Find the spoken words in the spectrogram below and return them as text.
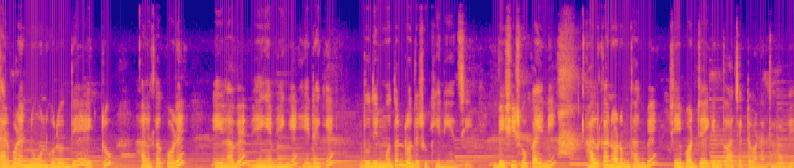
তারপরে নুন, হলুদ দিয়ে একটু হালকা করে এইভাবে ভেঙে ভেঙে এটাকে দুদিন মতন রোদে শুকিয়ে নিয়েছি। বেশি শোকায়নি, হালকা নরম থাকবে, সেই পর্যায়ে কিন্তু আচারটা বানাতে হবে।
